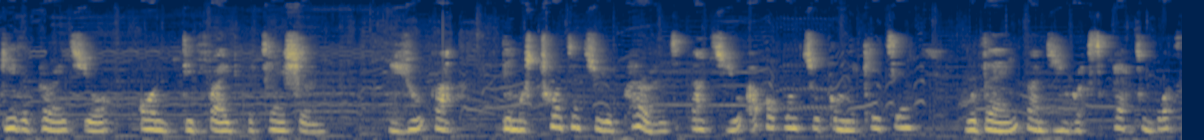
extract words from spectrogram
Give your parents your undivided attention. You are demonstrating to your parents that you are open to communicating with them and you respect what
